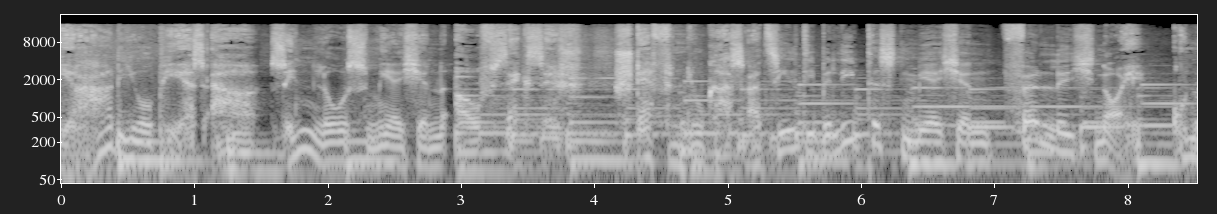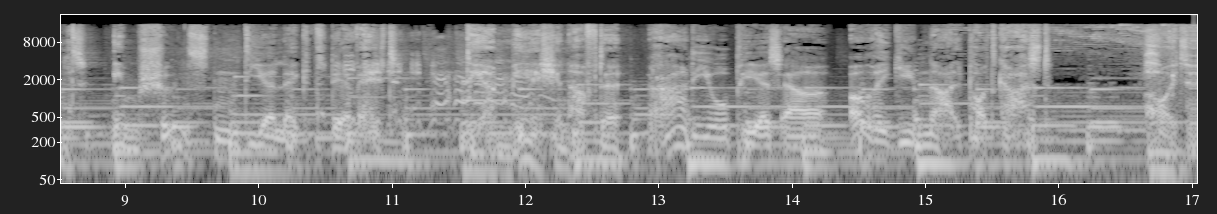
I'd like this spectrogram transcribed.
Die Radio PSR Sinnlos Märchen auf Sächsisch. Steffen Lukas erzählt die beliebtesten Märchen völlig neu und im schönsten Dialekt der Welt. Der märchenhafte Radio PSR Original Podcast. Heute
